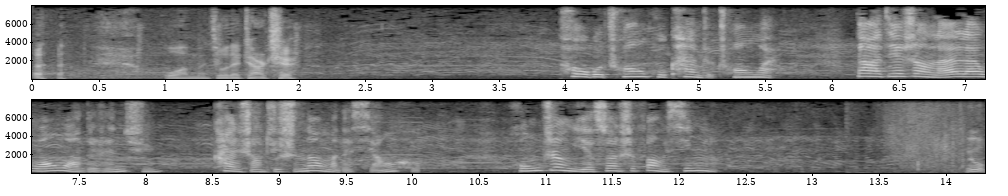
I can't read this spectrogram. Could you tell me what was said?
我们就在这儿吃。透过窗户看着窗外，大街上来来往往的人群，看上去是那么的祥和。洪正也算是放心了。哟，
